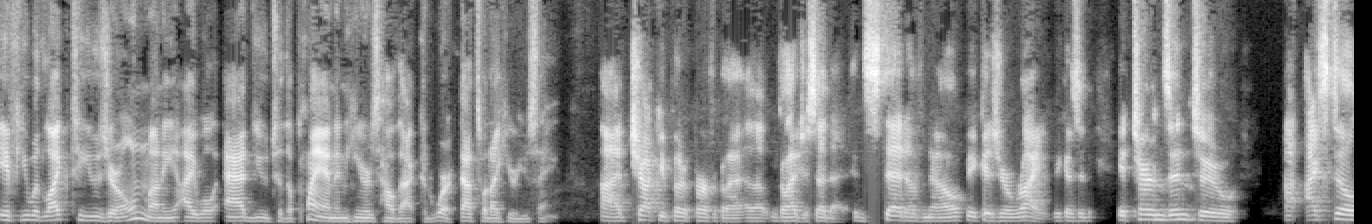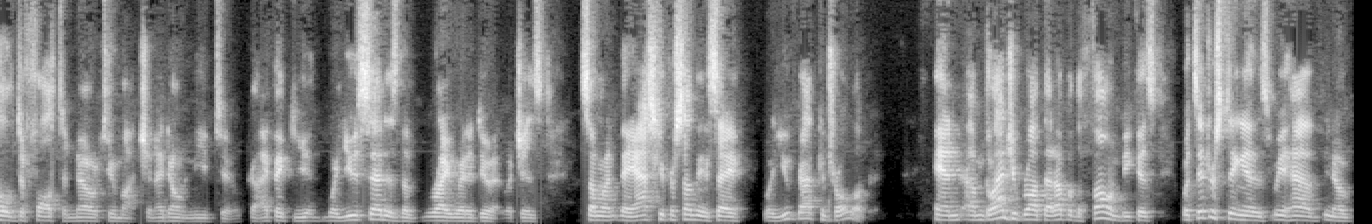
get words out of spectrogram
if you would like to use your own money i will add you to the plan and here's how that could work that's what i hear you saying uh, Chuck, you put it perfectly. I'm glad you said that instead of no, because you're right. Because it, it turns into I still default to no too much, and I don't need to. I think you, what you said is the right way to do it, which is someone they ask you for something and say, "Well, you've got control of it." And I'm glad you brought that up with the phone because what's interesting is we have you know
